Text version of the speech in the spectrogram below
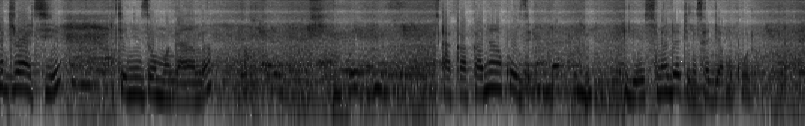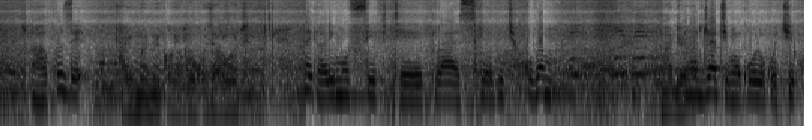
Adrati kyenyinza omugamba. Akakana akuze yes madrati musajja mukulu. Akuze. Alimu emeka oyo gwokuzawo oti like alimu 50 plus webityo kuba madra madrati mukulu ku kiko.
